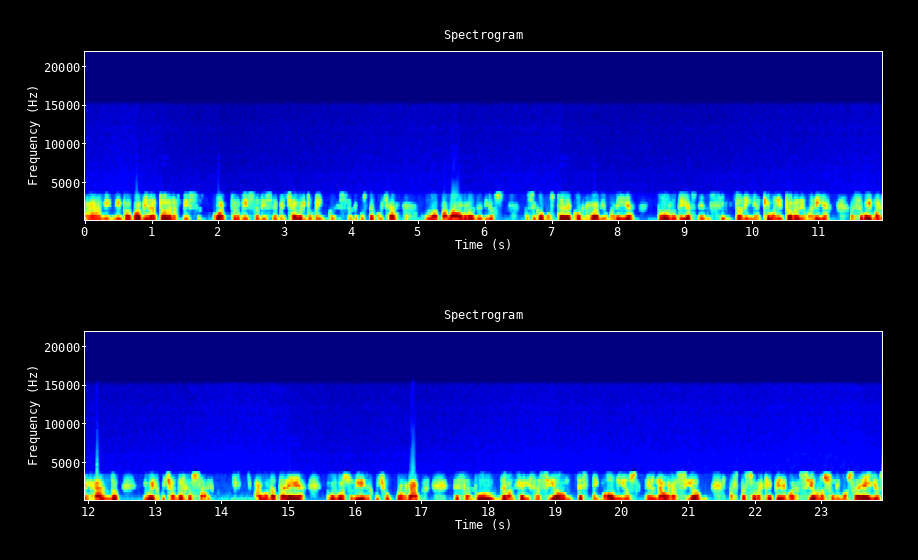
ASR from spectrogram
ah, mi, mi, papá mira todas las misas, cuatro misas, dice, me echaba el domingo, dice, le gusta escuchar la palabra de Dios, así como ustedes con Radio María, todos los días en sintonía, qué bonito Radio María, así voy manejando y voy escuchando el rosario. Hago una tarea, me vuelvo a subir, escucho un programa de salud, de evangelización, testimonios, la oración, las personas que piden oración, nos unimos a ellos,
